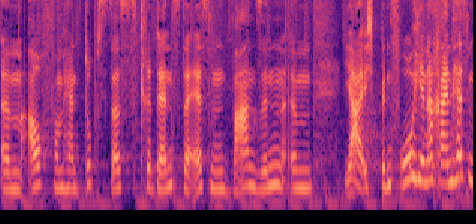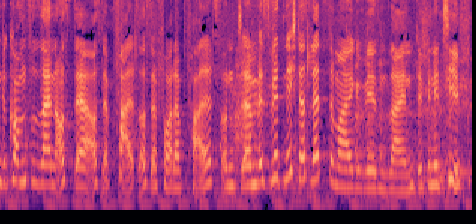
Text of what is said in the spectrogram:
Ähm, auch vom Herrn Dubs das kredenzte Essen, Wahnsinn. Ähm, ja, ich bin froh, hier nach Rheinhessen gekommen zu sein, aus der, aus der Pfalz, aus der Vorderpfalz. Und ähm, es wird nicht das letzte Mal gewesen sein, definitiv.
